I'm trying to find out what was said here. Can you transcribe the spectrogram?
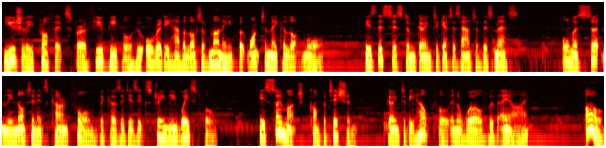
Usually profits for a few people who already have a lot of money but want to make a lot more. Is this system going to get us out of this mess? Almost certainly not in its current form because it is extremely wasteful. Is so much competition going to be helpful in a world with AI? Oh,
